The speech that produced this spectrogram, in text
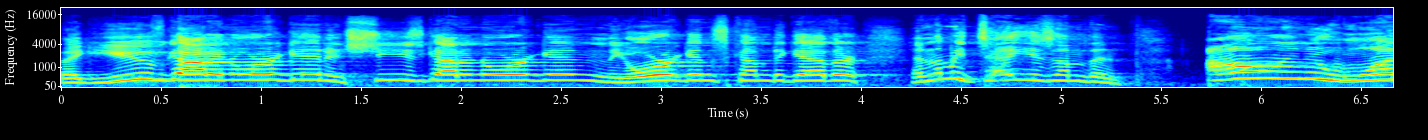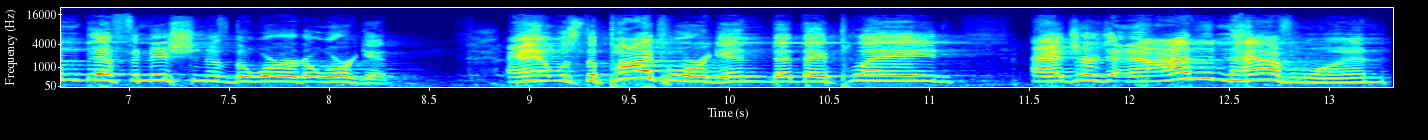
Like, you've got an organ, and she's got an organ, and the organs come together. And let me tell you something I only knew one definition of the word organ, and it was the pipe organ that they played at church, and I didn't have one,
